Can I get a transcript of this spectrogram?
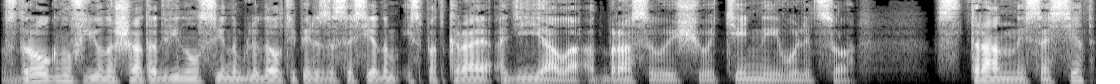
Вздрогнув, юноша отодвинулся и наблюдал теперь за соседом из-под края одеяла, отбрасывающего тень на его лицо. Странный сосед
